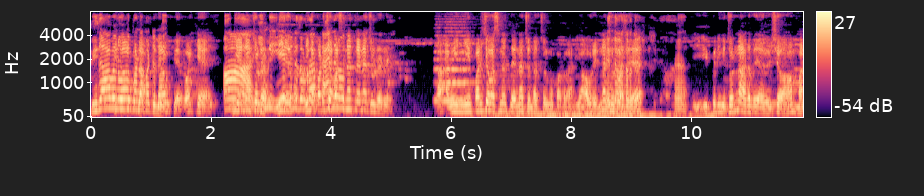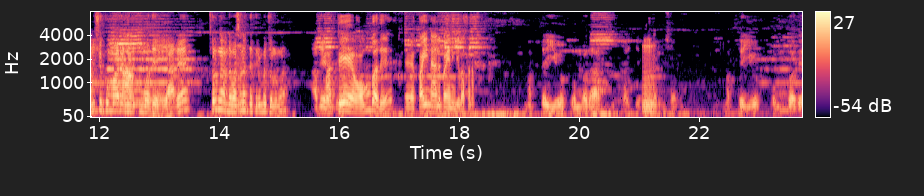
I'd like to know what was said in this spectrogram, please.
பிதாவை நோக்கி பண்ணப்பட்டது. ஓகே. இங்க என்ன சொல்றாரு? என்ன சொல்றாரு? அங்க நீங்க படிச்ச வசனத்துல என்ன சொன்னார் சொல்லுங்க பாக்கலாம் அவர் என்ன சொல்றாரு? இப்ப நீங்க சொன்ன அத விஷயம் மனுஷகுமாரன் இருக்கும்போது யாரு? சொல்லுங்க அந்த. வசனத்தை திரும்ப சொல்லுங்க. அதே ஒன்பது பதினாலு பதினஞ்சு வசனம். மத்தையு ஒன்பதா? மத்தையு ஒன்பது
